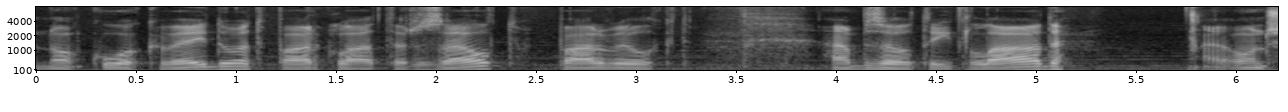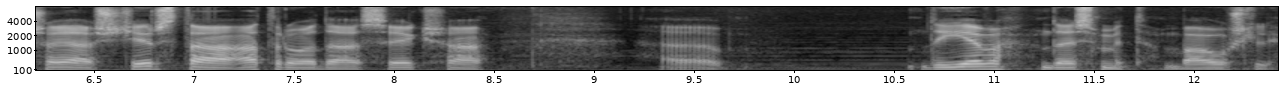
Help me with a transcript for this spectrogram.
no koka veidot, pārklāta ar zeltu, pārvilkt, apzeltīta lāde. Eh, un šajā šķirstā atrodas iekšā uh, dieva desmit baušļi,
